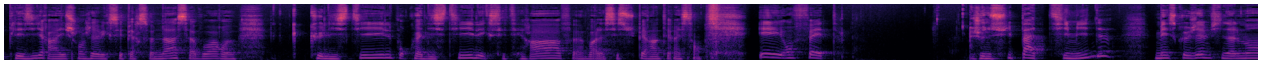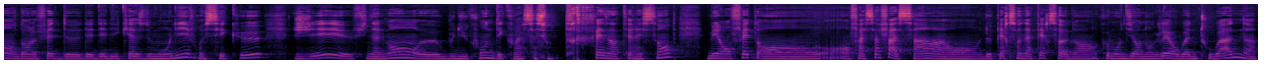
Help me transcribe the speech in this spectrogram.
plaisir à échanger avec ces personnes-là, savoir que lisent-ils, pourquoi lisent-ils, etc. Enfin voilà, c'est super intéressant. Et en fait, je ne suis pas timide, mais ce que j'aime finalement dans le fait des dédicaces de mon livre, c'est que j'ai euh, finalement, euh, au bout du compte, des conversations très intéressantes, mais en fait en, face à face, hein, de personne à personne, hein, comme on dit en anglais, en one-to-one,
